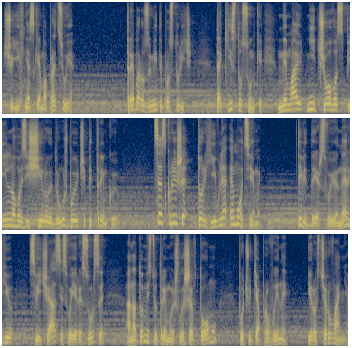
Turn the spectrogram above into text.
що їхня схема працює. Треба розуміти просту річ: такі стосунки не мають нічого спільного зі щирою дружбою чи підтримкою. Це скоріше торгівля емоціями. Ти віддаєш свою енергію, свій час і свої ресурси, а натомість утримуєш лише втому, почуття провини і розчарування.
